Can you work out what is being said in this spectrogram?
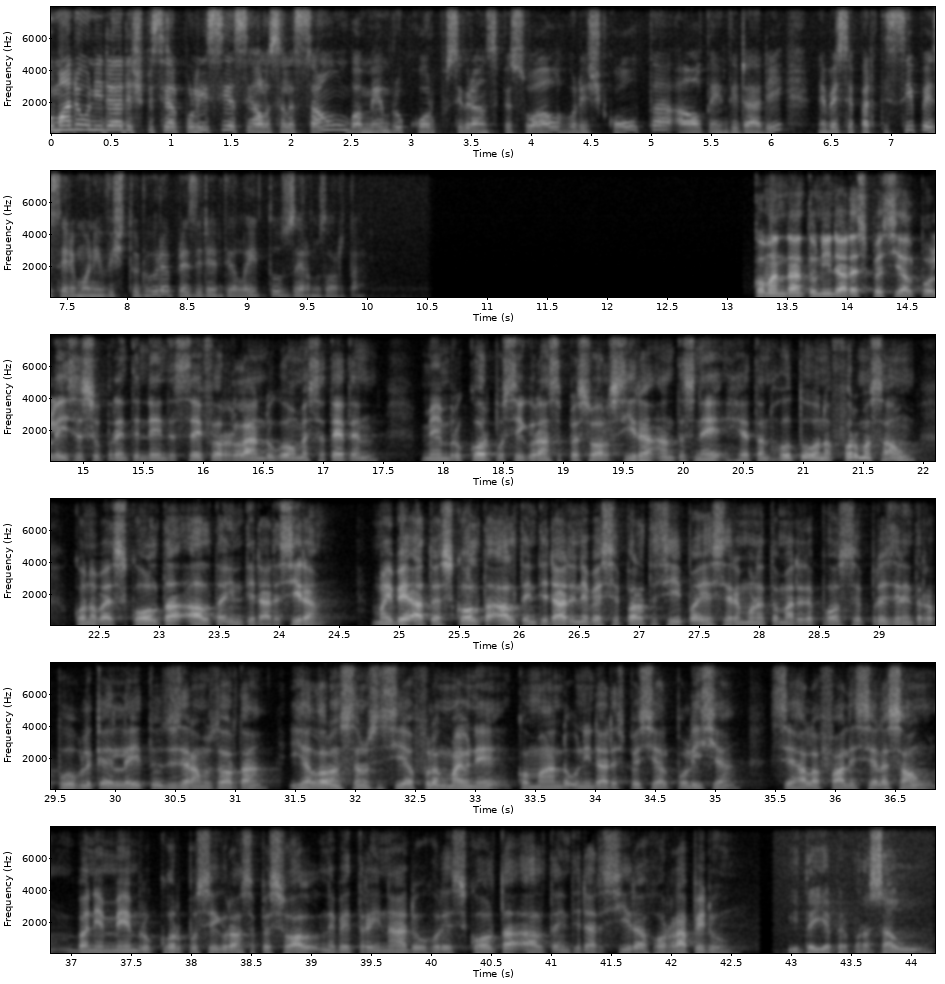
Comando Unidade Especial Polícia Serralo Seleção, ba membro Corpo Segurança Pessoal, Rua Escolta, alta entidade, NBC participa em cerimônia investidura presidente eleito Zermos Horta. Comandante Unidade Especial Polícia Superintendente Sefe Orlando Gomes Sateten, membro Corpo Segurança Pessoal Sira antes ne retan hotu na formação com a escolta alta entidade Sira. Mas bem, a escolta alta entidade nebe se participa e cerimônia tomada de posse, Presidente da República eleito José Ramos Horta e a Lawrence Sanusia Fulang Maione, comando Unidade Especial Polícia, se fale seleção, bane membro Corpo Segurança Pessoal nebe treinado por escolta alta entidade Sira o rápido. Tem a preparação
